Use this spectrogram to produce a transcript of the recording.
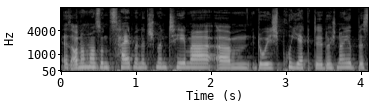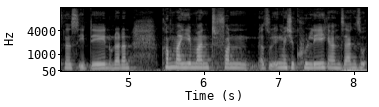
Das ist auch nochmal so ein Zeitmanagement-Thema ähm, durch Projekte, durch neue Business-Ideen oder dann kommt mal jemand von, also irgendwelche Kollegen an und sagen so,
